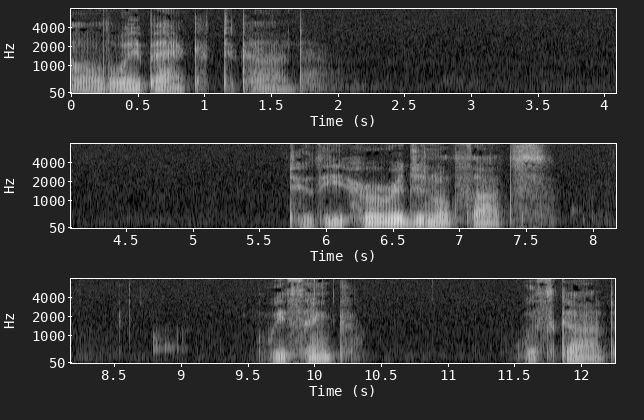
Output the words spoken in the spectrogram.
All the way back to God, to the original thoughts we think with God.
